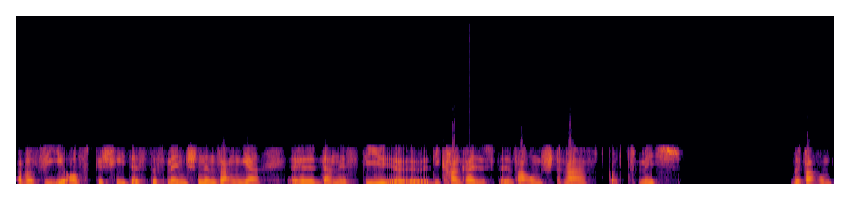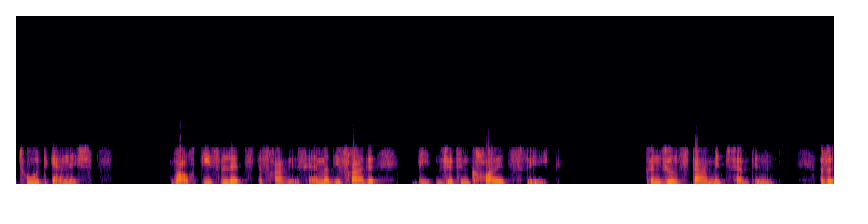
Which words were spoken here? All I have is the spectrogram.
Aber wie oft geschieht es, dass Menschen dann sagen, ja, äh, dann ist die, äh, die Krankheit, ist, warum straft Gott mich? Warum tut er nichts? Aber auch diese letzte Frage ist ja immer die Frage, wie wird den Kreuzweg? Können wir uns damit verbinden? Also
